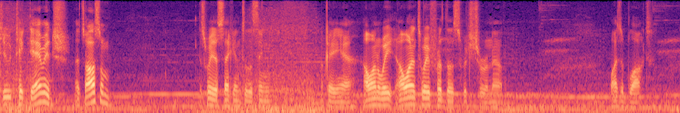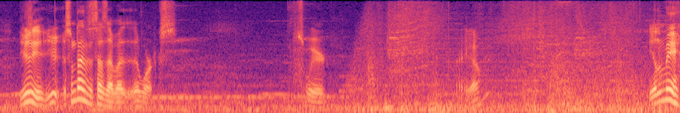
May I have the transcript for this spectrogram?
do take damage. That's awesome. Let's wait a second until this thing. Okay, yeah. I want to wait. I wanted to wait for the switch to run out. Why is it blocked? Usually, you, sometimes it says that, but it works. It's weird. There you go. Heal me!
